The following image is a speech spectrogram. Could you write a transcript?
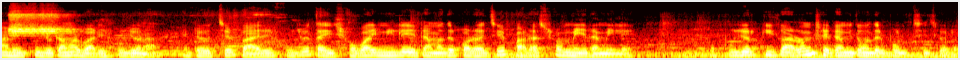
আর এই পুজোটা আমার বাড়ির পুজো না, এটা হচ্ছে বাইরের পুজো। তাই সবাই মিলে এটা আমাদের করা হয়েছে, পাড়ার সব মেয়েরা মিলে। তো পুজোর কী কারণ সেটা আমি তোমাদের বলছি, চলো।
